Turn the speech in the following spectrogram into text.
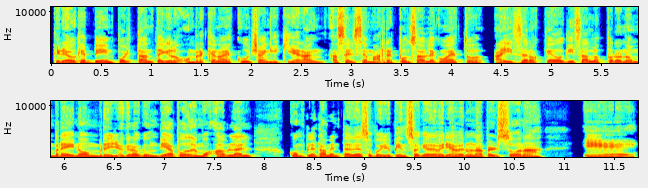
creo que es bien importante que los hombres que nos escuchan y quieran hacerse más responsables con esto, ahí se nos quedó quizás los pronombres y nombres. Yo creo que un día podemos hablar completamente de eso, porque yo pienso que debería haber una persona eh,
